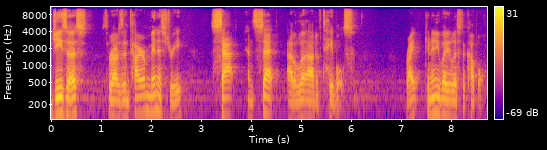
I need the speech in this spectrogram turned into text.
Jesus, throughout his entire ministry, sat and set out of, out of tables. Right? Can anybody list a couple?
